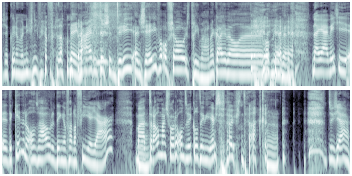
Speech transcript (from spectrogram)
Ze kunnen we nu niet meer veranderen. Nee, maar eigenlijk tussen drie en zeven of zo is het prima. Dan kan je wel eh, wat meer weg. nou ja, weet je, de kinderen onthouden dingen vanaf vier jaar. Maar Ja. trauma's worden ontwikkeld in die eerste duizend dagen. Ja. Dus ja,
